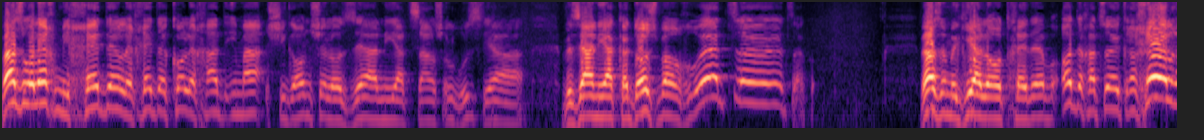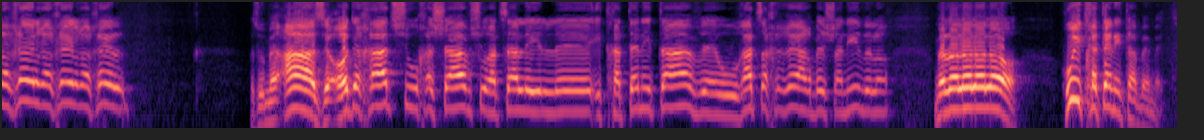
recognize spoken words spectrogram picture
ואז הוא הולך מחדר לחדר, כל אחד עם השיגעון שלו, זה אני הצאר של רוסיה, וזה אני הקדוש ברוך הוא, צעקות. ואז הוא מגיע לעוד חדר, ועוד אחד צועק, רחל, רחל, רחל, רחל. אז הוא אומר, אה, זה עוד אחד שהוא חשב שהוא רצה להתחתן איתה, והוא רץ אחריה הרבה שנים ולא... אומר, לא, לא, לא, לא, הוא התחתן איתה באמת.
